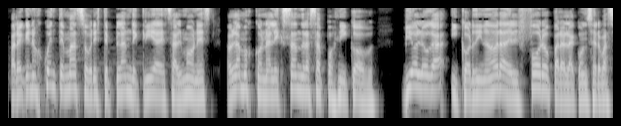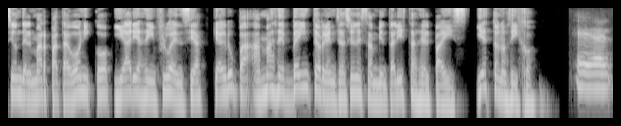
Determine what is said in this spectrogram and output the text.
Para que nos cuente más sobre este plan de cría de salmones, hablamos con Alexandra Zaposnikov, bióloga y coordinadora del Foro para la Conservación del Mar Patagónico y Áreas de Influencia, que agrupa a más de 20 organizaciones ambientalistas del país. Y esto nos dijo. El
